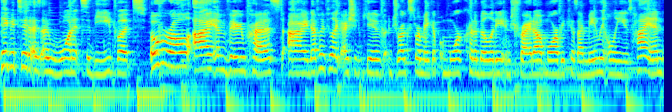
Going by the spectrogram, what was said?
pigmented as I want it to be, but overall I am very impressed. I definitely feel like I should give drugstore makeup more credibility and try it out more because I mainly only use high-end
